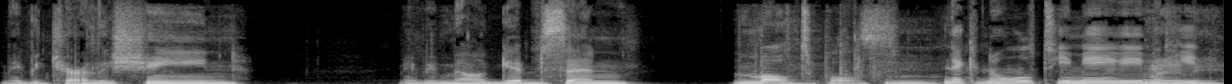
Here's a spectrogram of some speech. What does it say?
maybe Charlie Sheen, maybe Mel Gibson, multiples. Nick Nolte, maybe. But he,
